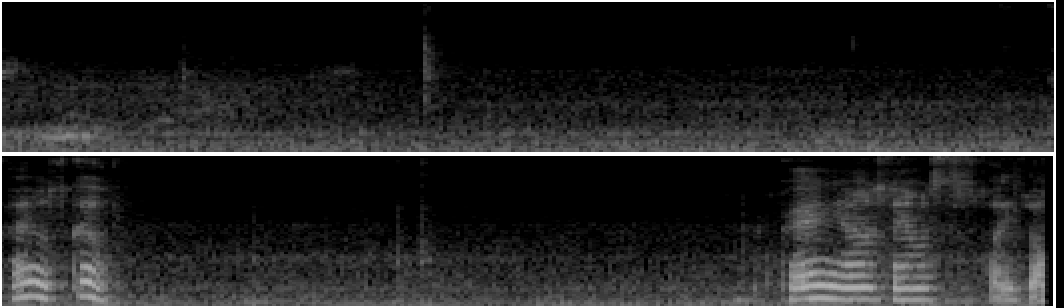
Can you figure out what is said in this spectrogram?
Okay, let's go. Okay, you Samus plays well.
